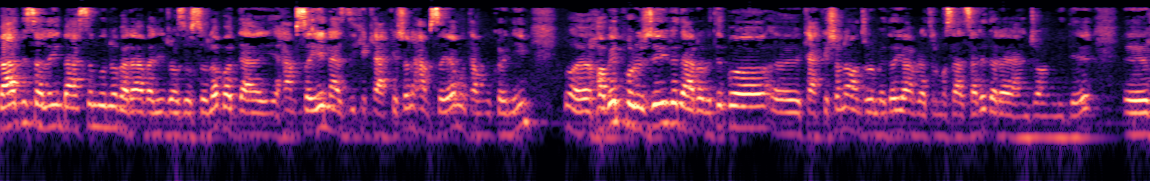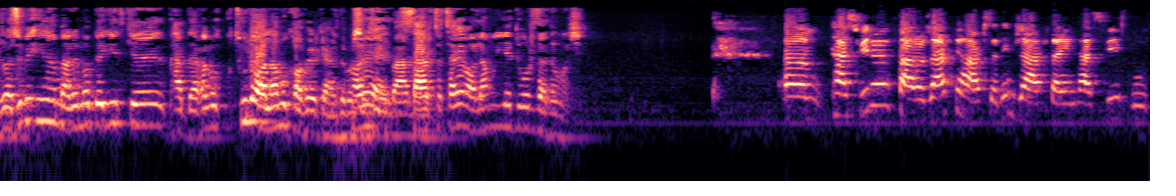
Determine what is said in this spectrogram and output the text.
بعد سال این بحثمون رو برای اولین راز و با همسایه نزدیک کهکشان همسایه‌مون تموم کنیم. هابل پروژه‌ای رو در رابطه با کهکشان آندرومدا یا امرت المسلسله داره انجام میده. راجع به این هم برای ما بگید که حداقل طول عالم رو کاور کرده باشه آره سر تا تای عالم رو یه دور زده باشیم. تصویر فرازرف که حرف زدیم این تصویر بود.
